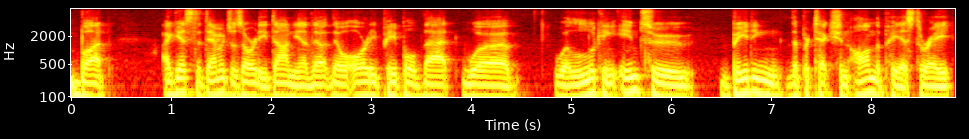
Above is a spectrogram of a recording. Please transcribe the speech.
but I guess the damage was already done. You know there, there were already people that were were looking into beating the protection on the PS3,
